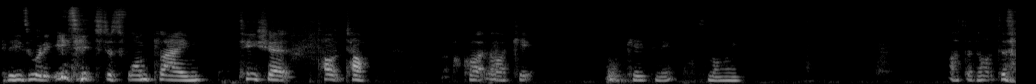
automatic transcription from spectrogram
It is what it is. It's just one plain t-shirt top top. I quite like it. I'm keeping it. It's mine. I don't know what to say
